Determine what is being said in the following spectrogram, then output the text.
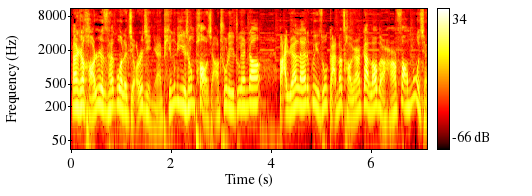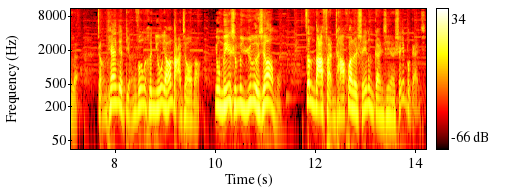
但是好日子才过了九十几年，平地一声炮响，出了一朱元璋，把原来的贵族赶到草原干老本行，放牧去了。整天就顶风和牛羊打交道，又没什么娱乐项目，这么大反差，换了谁能甘心啊？谁不甘心？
